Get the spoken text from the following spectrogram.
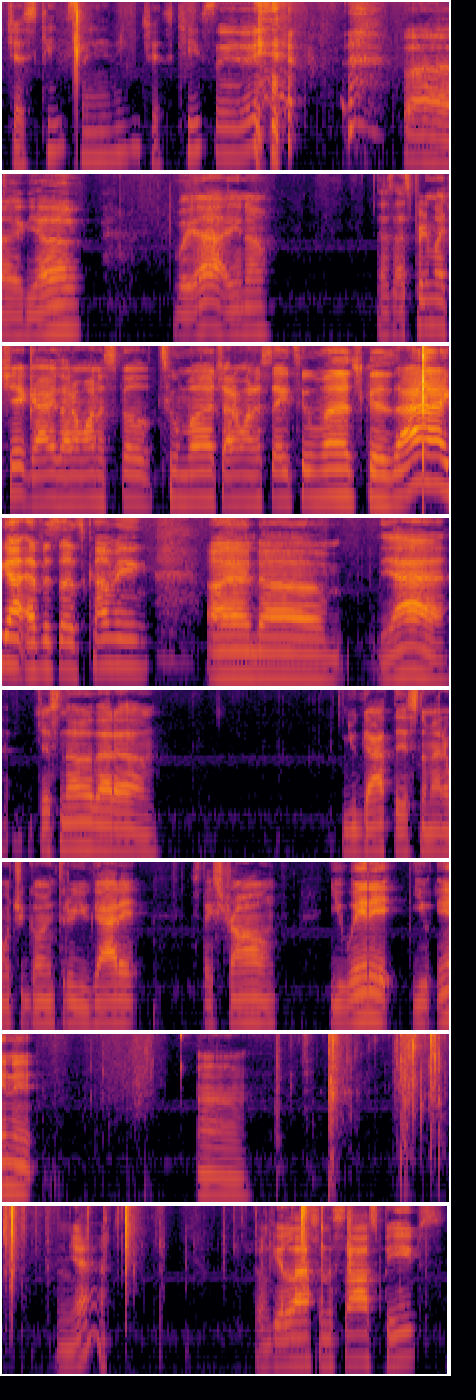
just keep swimming, just keep swimming. fuck, yo. But yeah, you know, that's that's pretty much it, guys. I don't want to spill too much. I don't want to say too much because I got episodes coming, and um, yeah, just know that um you got this no matter what you're going through. You got it. Stay strong. You with it. You in it. Um yeah. Don't get lost in the sauce, peeps.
